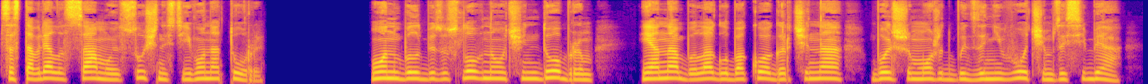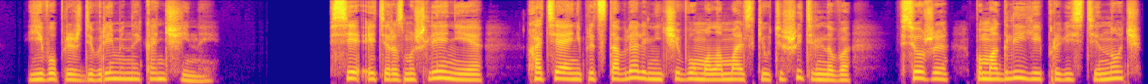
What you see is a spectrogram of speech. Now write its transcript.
составляло самую сущность его натуры. Он был, безусловно, очень добрым и она была глубоко огорчена больше, может быть, за него, чем за себя, его преждевременной кончиной. Все эти размышления, хотя и не представляли ничего маломальски утешительного, все же помогли ей провести ночь,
